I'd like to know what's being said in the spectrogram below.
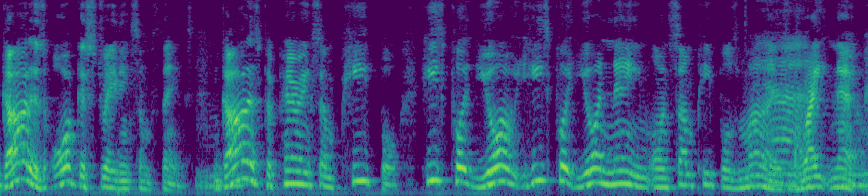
God is orchestrating some things. Mm-hmm. God is preparing some people. He's put your He's put your name on some people's minds Yes. right now. Amen.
